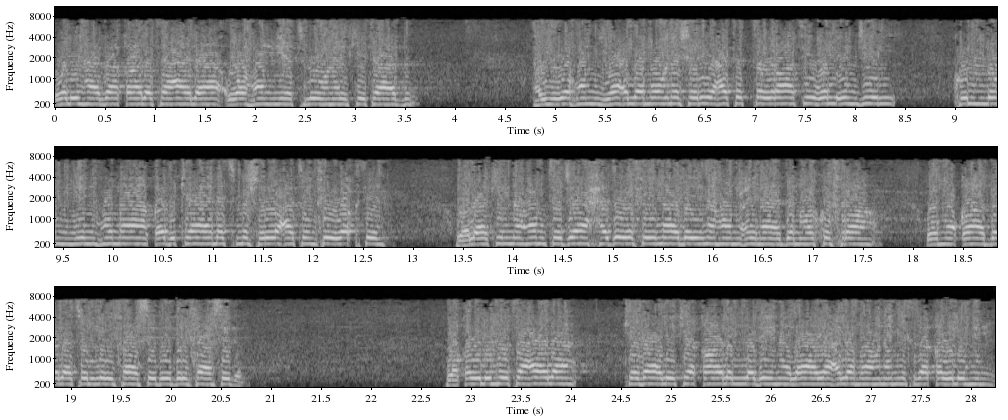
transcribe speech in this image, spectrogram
ولهذا قال تعالى وهم يتلون الكتاب أي وهم يعلمون شريعة التوراة والإنجيل؟ كل منهما قد كانت مشروعة في وقته. ولكنهم تجاحدوا فيما بينهم عنادا وكفرا ومقابلة للفاسد بالفاسد. وقوله تعالى كذلك قال الذين لا يعلمون مثل قولهم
